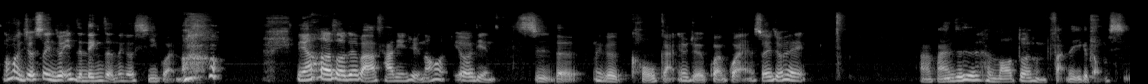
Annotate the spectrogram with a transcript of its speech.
然后你就所以你就一直拎着那个吸管，然后你要喝的时候就把它插进去，然后又有点纸的那个口感，又觉得怪怪，所以就会。啊，反正就是很矛盾、很烦的一个东西。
